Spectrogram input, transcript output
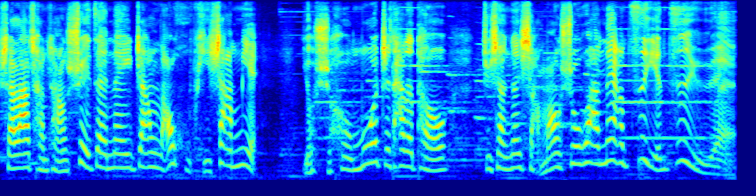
莎拉常常睡在那一张老虎皮上面。有时候摸着他的头，就像跟小猫说话那样自言自语。哎，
